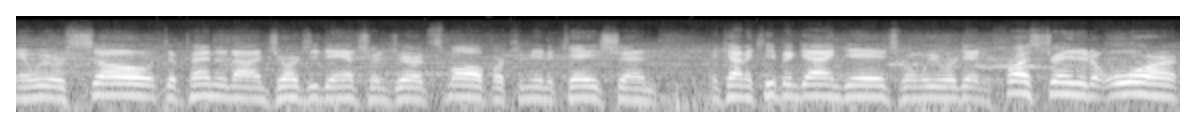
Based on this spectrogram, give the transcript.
and we were so dependent on Georgie Dancer and Jared Small for communication and kind of keeping guy engaged when we were getting frustrated or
